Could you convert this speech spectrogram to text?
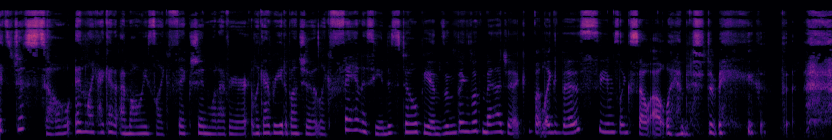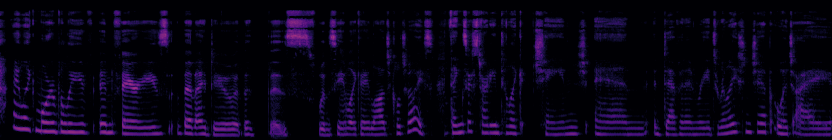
it's just so and like I get it, I'm always like fiction, whatever. Like I read a bunch of like fantasy and dystopians and things with magic, but like this seems like so outlandish to me. I like more believe in fairies than I do that this would seem like a logical choice. Things are starting to like change in Devin and Reed's relationship, which I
